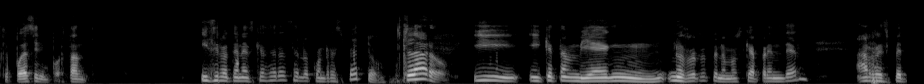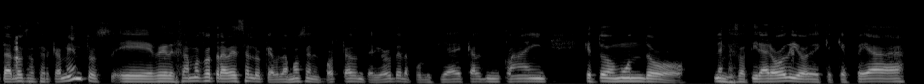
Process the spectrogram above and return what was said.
que puede ser importante. Y si lo tenés que hacer, hacerlo con respeto. Claro. Y, y que también nosotros tenemos que aprender a respetar los acercamientos. Eh, regresamos otra vez a lo que hablamos en el podcast anterior de la publicidad de Calvin Klein, que todo el mundo le empezó a tirar odio de que, que fea,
